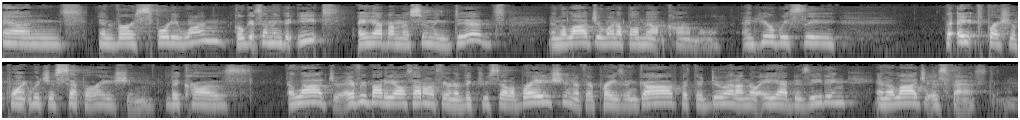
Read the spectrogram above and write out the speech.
And in verse 41, go get something to eat. Ahab, I'm assuming, did. And Elijah went up on Mount Carmel. And here we see the eighth pressure point, which is separation. Because Elijah, everybody else, I don't know if they're in a victory celebration, if they're praising God, what they're doing. I know Ahab is eating, and Elijah is fasting.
